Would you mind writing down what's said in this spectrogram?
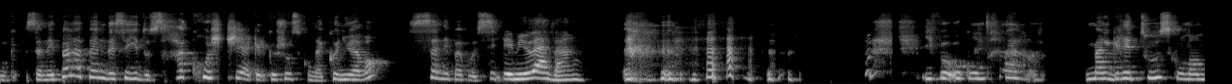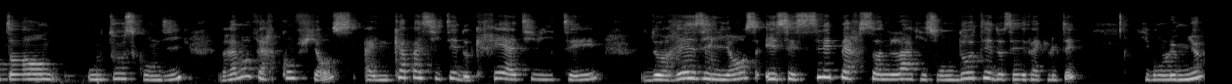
Donc, ça n'est pas la peine d'essayer de se raccrocher à quelque chose qu'on a connu avant. Ça n'est pas possible. C'était mieux avant. Il faut au contraire, malgré tout ce qu'on entend ou tout ce qu'on dit, vraiment faire confiance à une capacité de créativité, de résilience. Et c'est ces personnes-là qui sont dotées de ces facultés qui vont le mieux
